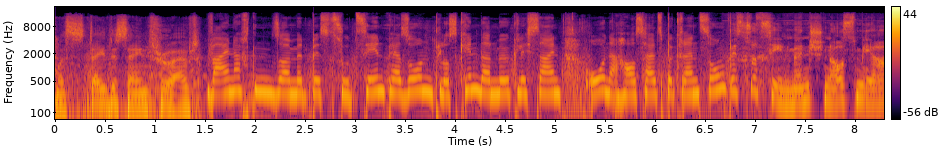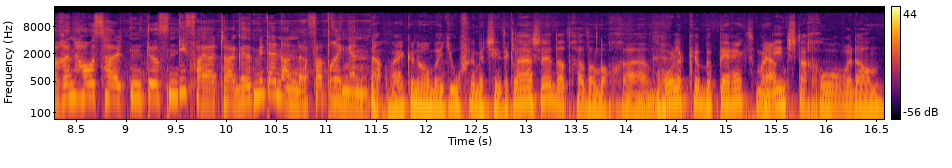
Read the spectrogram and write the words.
must stay the same throughout. Weihnachten soll mit bis zu zehn Personen plus Kindern möglich sein, ohne Haushaltsbegrenzung. Bis zu zehn Menschen aus mehreren Haushalten dürfen die Feiertage miteinander verbringen. Nou, wij kunnen al een beetje oefenen met Sinterklaas. Hè. Dat gaat dan nog eh, behoorlijk eh, beperkt. Maar dinsdag horen we dan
